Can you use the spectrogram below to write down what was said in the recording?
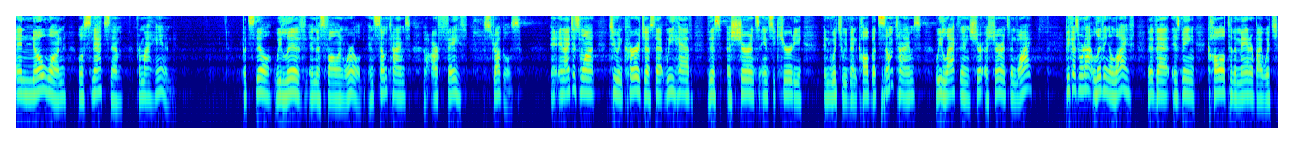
and no one will snatch them from my hand. But still, we live in this fallen world, and sometimes our faith struggles. And I just want to encourage us that we have this assurance and security in which we've been called, but sometimes we lack the assurance. And why? Because we're not living a life that is being called to the manner by which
